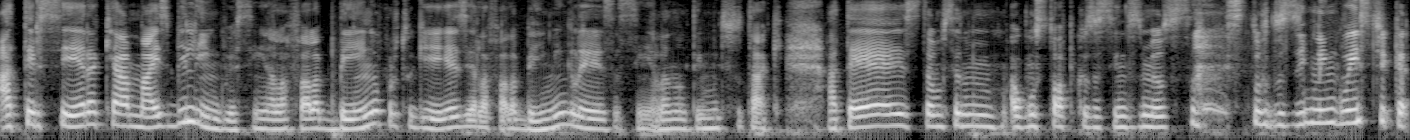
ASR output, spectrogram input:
a terceira, que é a mais bilíngue, assim, ela fala bem o português e ela fala bem o inglês, assim, ela não tem muito sotaque. Até estão sendo alguns tópicos, assim, dos meus estudos em linguística,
